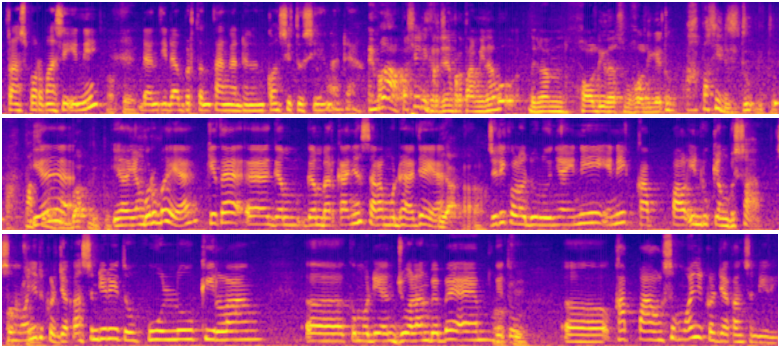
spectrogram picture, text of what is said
transformasi ini Oke. dan tidak bertentangan dengan konstitusi yang ada. Emang apa sih ini kerjaan Pertamina Bu dengan holding dan subholding itu apa sih di situ gitu? Apa sih yang berubah gitu? ya yang berubah ya. Kita gam- gambarkannya secara mudah aja ya. Ya. Jadi kalau dulunya ini ini kapal induk yang besar, semuanya Oke. dikerjakan sendiri tuh, hulu, kilang, eh, kemudian jualan BBM gitu, Oke. Eh, kapal semuanya dikerjakan sendiri.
